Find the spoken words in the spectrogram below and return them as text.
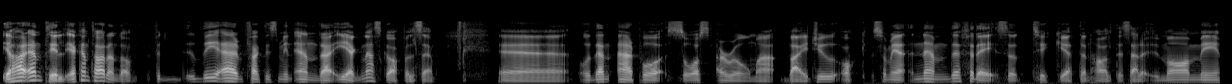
Jag har en till. Jag kan ta den då. För det är faktiskt min enda egna skapelse. Eh, och den är på Sauce Aroma by Ju och som jag nämnde för dig så tycker jag att den har lite så umami.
